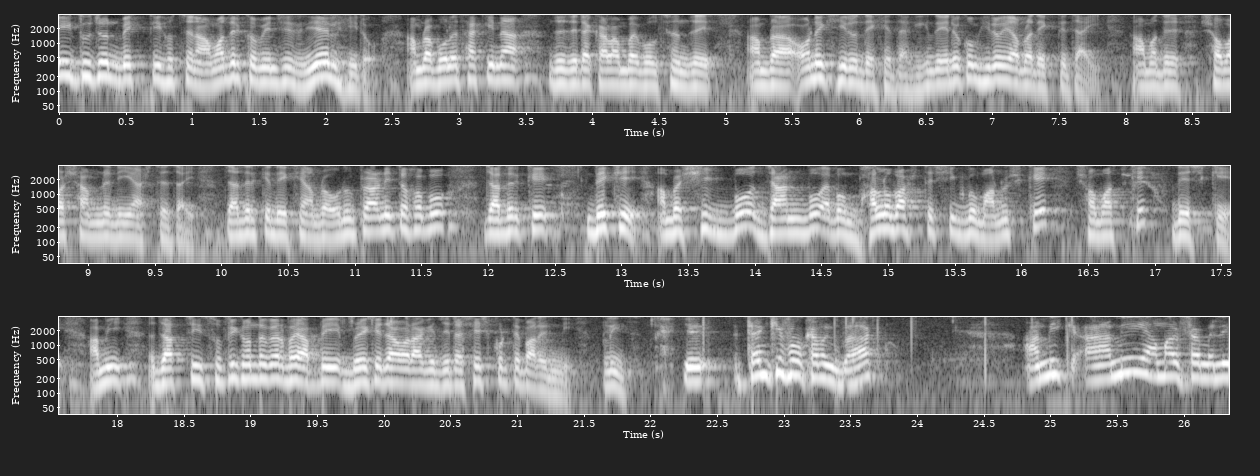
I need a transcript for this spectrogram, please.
এই দুজন ব্যক্তি হচ্ছেন আমাদের কমিউনিটির রিয়েল হিরো আমরা বলে থাকি না যে যেটা কালাম ভাই বলছেন যে আমরা অনেক হিরো দেখে থাকি। কিন্তু এরকম হিরোই আমরা দেখতে চাই আমাদের সবার সামনে নিয়ে আসতে চাই। যাদেরকে দেখে আমরা অনুপ্রাণিত হব যাদেরকে দেখে আমরা শিখব জানব এবং ভালোবাসতে শিখব মানুষকে সমাজকে দেশকে। আমি যাচ্ছি সুফি খন্দকার ভাই আপনি ব্রেকে যাওয়ার আগে যেটা শেষ করতে পারেননি please thank you for coming back আমি আমি আমার ফ্যামিলি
